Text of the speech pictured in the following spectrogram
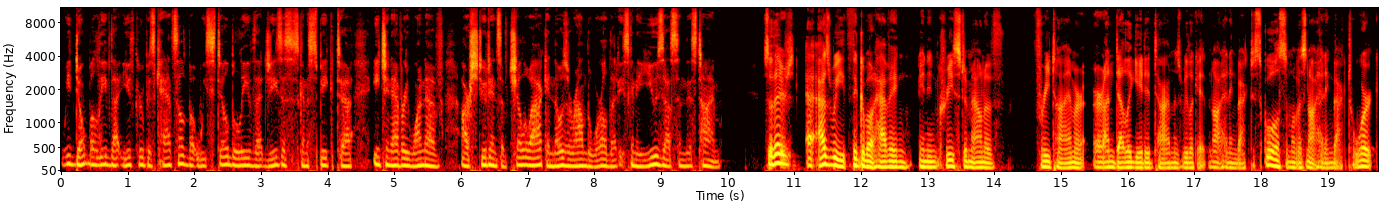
We don't believe that youth group is canceled, but we still believe that Jesus is going to speak to each and every one of our students of Chilliwack and those around the world. That He's going to use us in this time. So there's as we think about having an increased amount of free time or, or undelegated time as we look at not heading back to school, some of us not heading back to work.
